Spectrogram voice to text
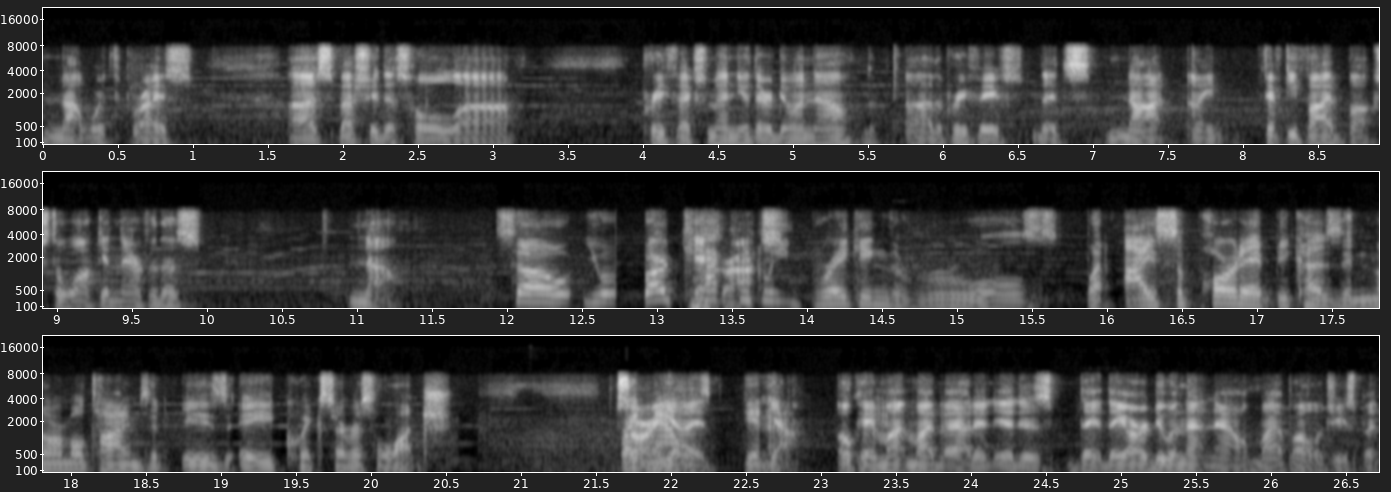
not worth the price. Uh, especially this whole uh, prix fixe menu they're doing now. The, uh, the prix fixe, it's not. I mean, fifty-five bucks to walk in there for this. No, So you are technically breaking the rules, but I support it because in normal times it is a quick service lunch. Right sorry. yeah, it's it, dinner. yeah. Okay, my, my bad. It, it is. They, they are doing that now. My apologies. But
